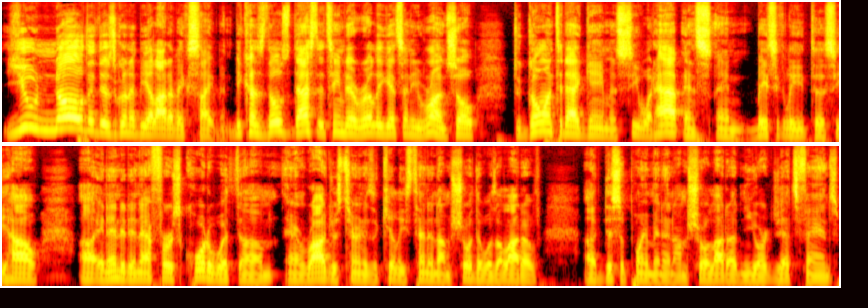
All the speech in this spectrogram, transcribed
you know that there's going to be a lot of excitement because those that's the team that really gets any run. So to go into that game and see what happens and basically to see how uh, it ended in that first quarter with um, Aaron Rodgers turning his Achilles tendon, I'm sure there was a lot of uh, disappointment, and I'm sure a lot of New York Jets fans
